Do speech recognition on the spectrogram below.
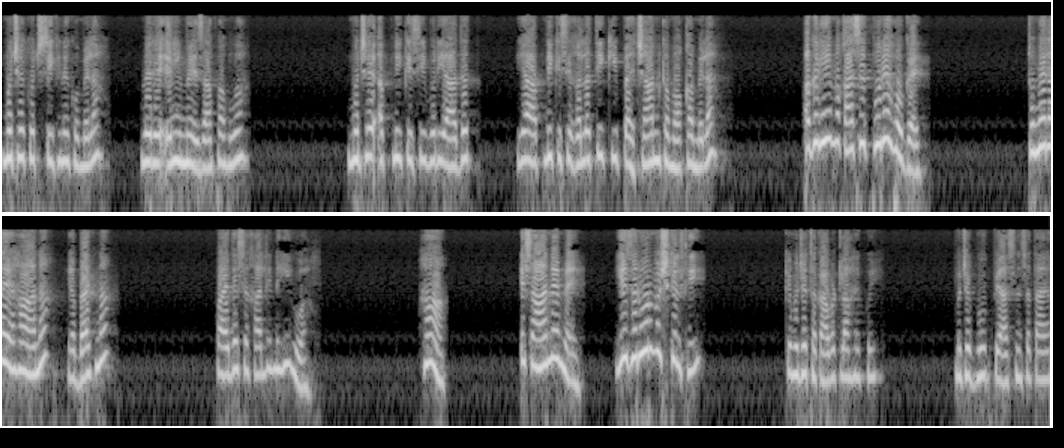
مجھے کچھ سیکھنے کو ملا؟ میرے علم میں اضافہ ہوا؟ مجھے اپنی کسی بری عادت یا اپنی کسی غلطی کی پہچان کا موقع ملا؟ اگر یہ مقاصد پورے ہو گئے تو میرا یہاں آنا یا بیٹھنا فائدے سے خالی نہیں ہوا۔ ہاں اس آنے میں یہ ضرور مشکل تھی کہ مجھے تھکاوٹ لا ہے کوئی مجھے بھوک پیاس نے ستایا،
